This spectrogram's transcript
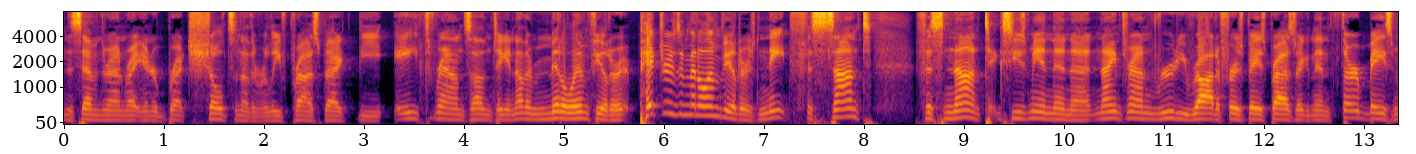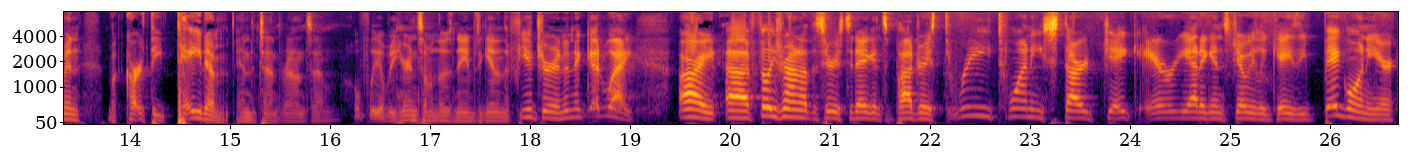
in the seventh round, right-hander Brett Schulze, another relief prospect. The eighth round saw them take another middle infielder. Pitchers and middle infielders, Nate Fasant Fasnant, excuse me, and then uh, ninth round Rudy Rod, a first base prospect, and then third baseman McCarthy Tatum in the tenth round. So hopefully you'll be hearing some of those names again in the future and in a good way. All right, uh, Phillies round out the series today against the Padres. 320 start. Jake Arrieta against Joey Lucchesi. Big one here.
